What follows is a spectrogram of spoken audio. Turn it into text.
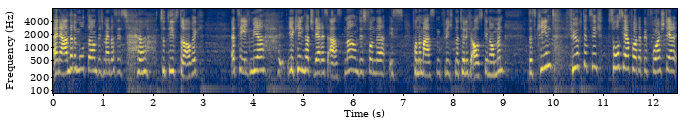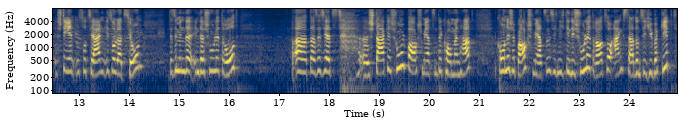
Eine andere Mutter, und ich meine, das ist äh, zutiefst traurig, erzählt mir, ihr Kind hat schweres Asthma und ist von, der, ist von der Maskenpflicht natürlich ausgenommen. Das Kind fürchtet sich so sehr vor der bevorstehenden sozialen Isolation, dass ihm in der, in der Schule droht, dass es jetzt äh, starke Schulbauchschmerzen bekommen hat, chronische Bauchschmerzen, sich nicht in die Schule traut, so Angst hat und sich übergibt.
